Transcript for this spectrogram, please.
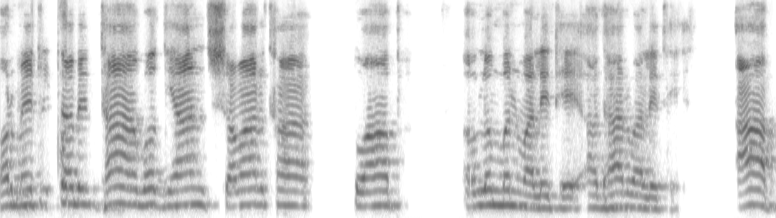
और मैं तृप्ता में था, वह ज्ञान सवार था तो आप अवलंबन वाले थे, आधार वाले थे। आप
